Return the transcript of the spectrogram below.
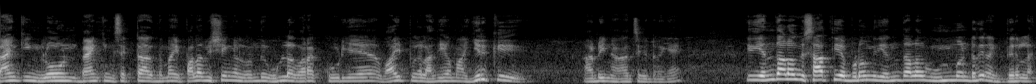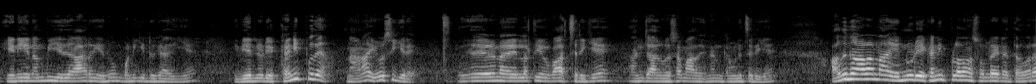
banking loan banking sector இந்த மாதிரி பல விஷயங்கள் வந்து உள்ளே வரக்கூடிய வாய்ப்புகள் அதிகமாக இருக்குது அப்படின்னு நான் நினச்சிக்கிட்டு இருக்கேன். இது எந்த அளவுக்கு சாத்தியப்படும் இது எந்த அளவுக்கு உண்மைன்றது எனக்கு தெரில என்னையை நம்பி இது யாரும் எதுவும் பண்ணிக்கிட்டு இருக்காதீங்க. இது என்னுடைய கணிப்பு தான். நானாக யோசிக்கிறேன். இது நான் எல்லாத்தையும் வாசிச்சிருக்கேன். அஞ்சாறு வருஷமாக அதை என்னென்னு கவனிச்சிருக்கேன். அதனால நான் என்னுடைய கணிப்பில் தான் சொல்கிறேனே தவிர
